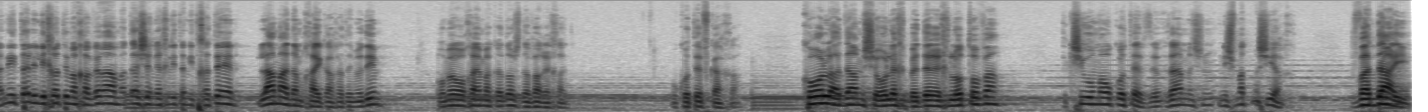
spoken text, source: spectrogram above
אני, אתן לי לחיות עם החברה, מתי שאני אחליט אני אתחתן. למה אדם חי ככה, אתם יודעים? אומר אור החיים הקדוש דבר אחד. הוא כותב ככה: כל אדם שהולך בדרך לא טובה, תקשיבו מה הוא כותב, זה, זה היה נשמת משיח. ודאי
